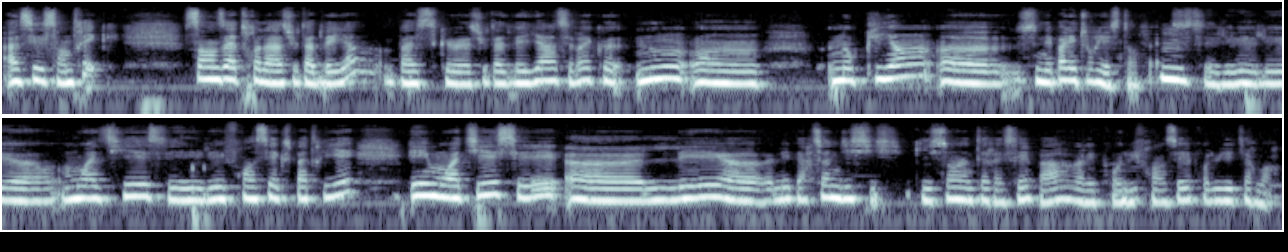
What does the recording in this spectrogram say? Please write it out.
assez centrique sans être la Ciutat Vella parce que Ciutat Vella c'est vrai que nous on nos clients, euh, ce n'est pas les touristes en fait. Mm. C'est les, les euh, moitié, c'est les Français expatriés et moitié c'est euh, les euh, les personnes d'ici qui sont intéressées par les produits français, les produits des terroirs.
